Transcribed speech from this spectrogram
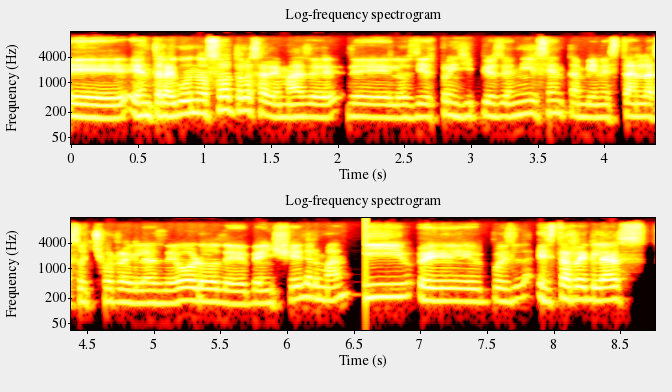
Eh, entre algunos otros, además de, de, los 10 principios de Nielsen, también están las 8 reglas de oro de Ben Schederman. Y pues estas reglas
